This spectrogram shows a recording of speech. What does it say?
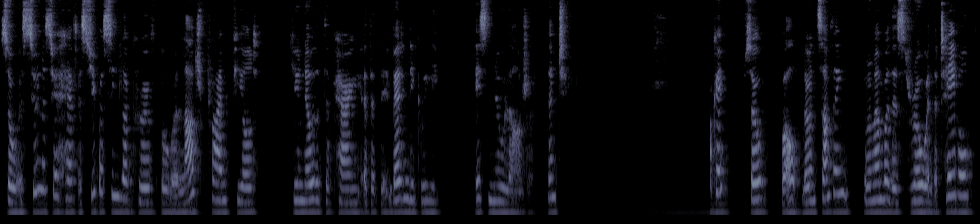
So as soon as you have a super singular curve over a large prime field, you know that the pairing uh, that the embedding degree is no larger than 2. Okay, so, well, learned something. Remember this row in the table.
